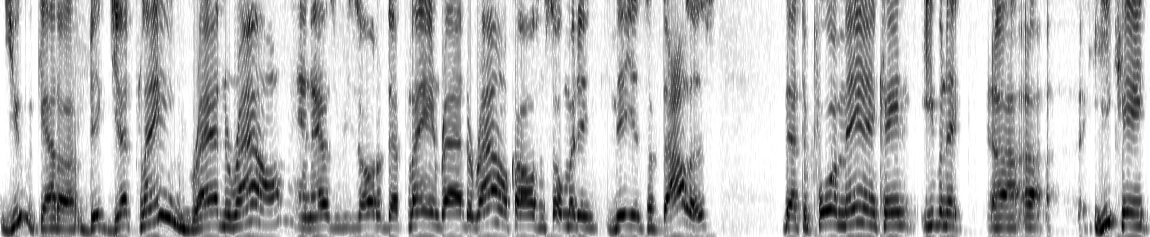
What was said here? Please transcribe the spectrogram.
you got a big jet plane riding around, and as a result of that plane riding around causing so many millions of dollars, that the poor man can't even uh, uh, he can't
